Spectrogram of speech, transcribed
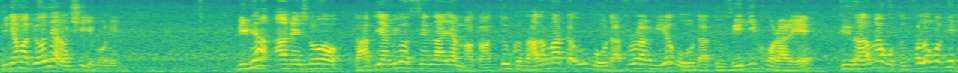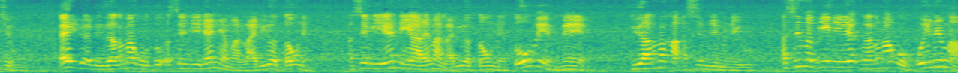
ဒီညမှာပြောစရာတော့ရှိတယ်ပေါ့လေ ဒီပြအာနစ်တော့ဒါပြန်ပြီးတော့စဉ်းစားရမှာကသူကစားသမားတအုပ်ကိုဒါဖရန်ဗီယက်ကိုဒါသူဈေးကြီးခေါ်ထားတယ်ဒီကစားသမားကိုသူဖလုံးမဖြစ်ချင်ဘူးအဲ့ဒီအတွက်ဒီကစားသမားကိုသူအဆင်ပြေတဲ့နေရာမှာလိုက်ပြီးတော့သုံးတယ်အဆင်ပြေတဲ့နေရာတိုင်းမှာလိုက်ပြီးတော့သုံးတယ်တိုးပေမဲ့ဒီကစားသမားကအဆင်ပြေမနေဘူးအဆင်မပြေနေတဲ့ကစားသမားကိုပွင်းထဲမှာ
